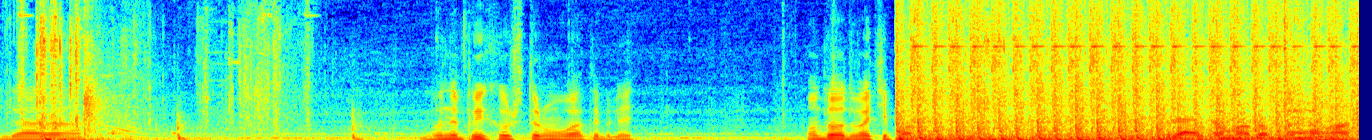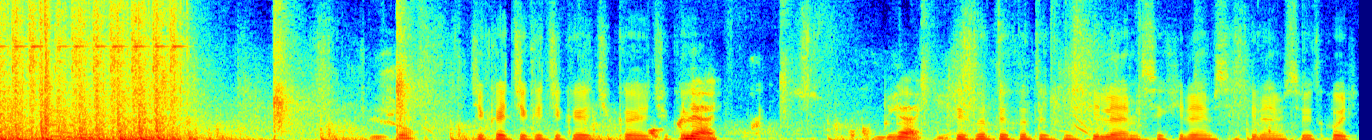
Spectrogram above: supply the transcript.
Да, да. Вони поїхали штурмувати, блядь. Ондо, два типа. Блядь, там надо допомагати. Біжу. Тікай, тікай, тікай, тікай, О, тікай. блядь. О, блядь. Тихо, тихо, тихо, хиляємося, хиляємося, хиляємося, відходь.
